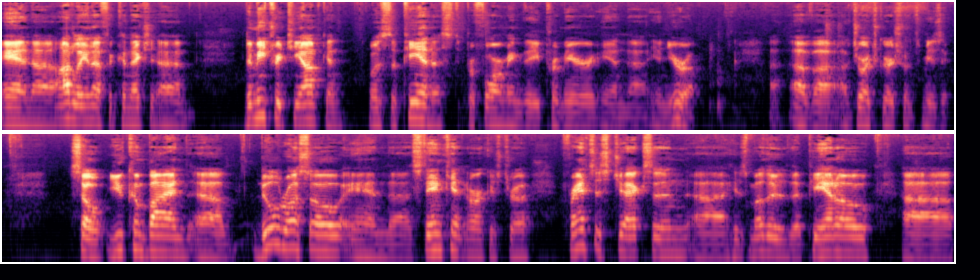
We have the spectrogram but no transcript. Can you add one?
And oddly enough, a connection. Dmitri Tiomkin was the pianist performing the premiere in in Europe of, uh, of George Gershwin's music. So you combine uh, Bill Russo and uh, Stan Kenton Orchestra, Francis Jackson, uh, his mother, the piano, uh,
